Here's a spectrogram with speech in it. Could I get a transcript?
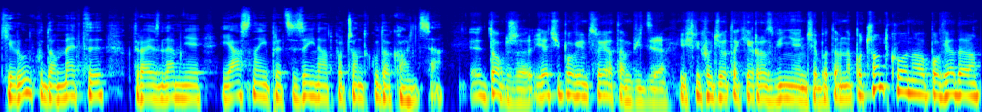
kierunku do mety, która jest dla mnie jasna i precyzyjna od początku do końca. Dobrze, ja ci powiem, co ja tam widzę, jeśli chodzi o takie rozwinięcie, bo tam na początku ona opowiada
